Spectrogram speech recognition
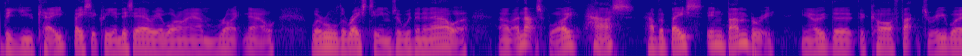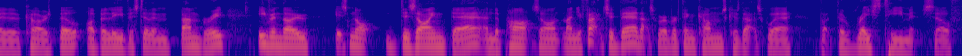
the UK, basically in this area where I am right now, where all the race teams are within an hour, um, and that's why Haas have a base in Banbury. You know, the the car factory where the car is built, I believe, is still in Banbury, even though it's not designed there and the parts aren't manufactured there. That's where everything comes because that's where like the race team itself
